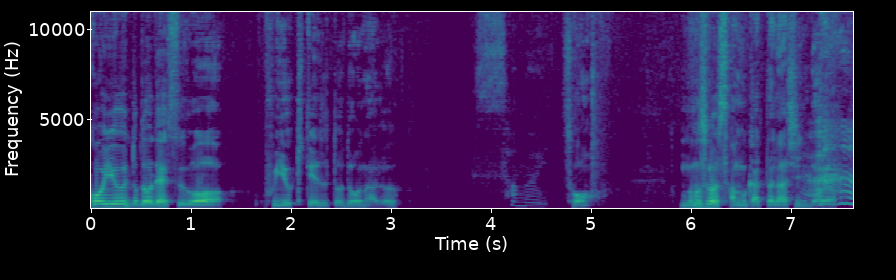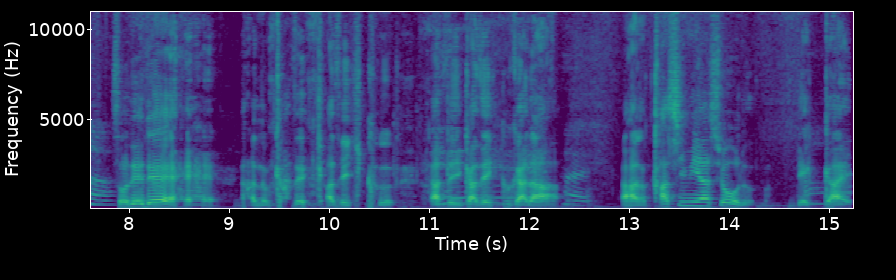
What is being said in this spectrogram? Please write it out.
こういうドレスを冬着てるとどうなる？寒い。そう。ものすごい寒かったらしいんだよ。それで あの風風邪ひく 風邪ひくから、あのカシミヤショールでっかい。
